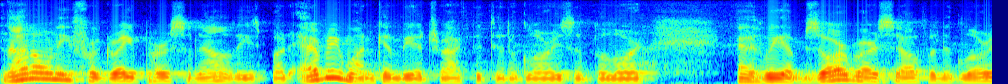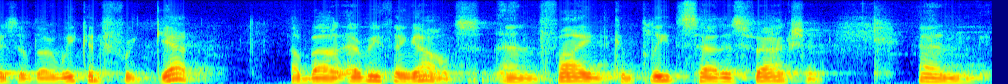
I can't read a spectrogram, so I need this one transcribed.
not only for great personalities, but everyone can be attracted to the glories of the Lord. As we absorb ourselves in the glories of the Lord, we can forget about everything else and find complete satisfaction. And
